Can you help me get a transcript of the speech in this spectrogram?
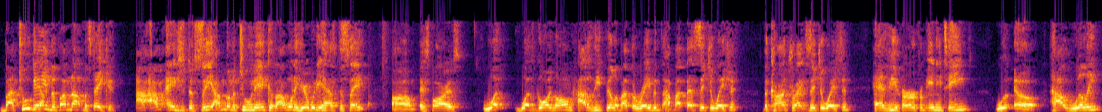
by two games, if I'm not mistaken. I, am anxious to see. I'm going to tune in because I want to hear what he has to say um, as far as what what's going on. How does he feel about the Ravens? How about that situation, the contract situation? Has he heard from any teams? Will, uh, how willing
